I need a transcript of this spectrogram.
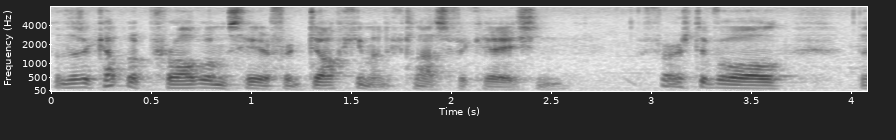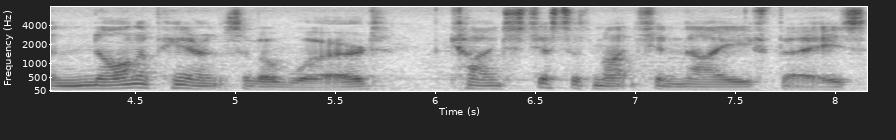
And there's a couple of problems here for document classification. First of all, the non-appearance of a word counts just as much in naive Bayes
